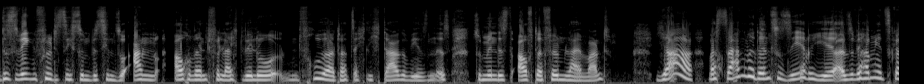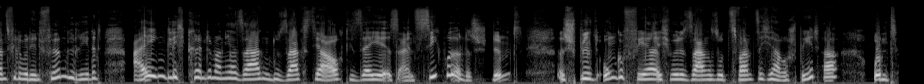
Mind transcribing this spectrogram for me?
Deswegen fühlt es sich so ein bisschen so an, auch wenn vielleicht Willow früher tatsächlich da gewesen ist, zumindest auf der Filmleinwand. Ja, was sagen wir denn zur Serie? Also wir haben jetzt ganz viel über den Film geredet. Eigentlich könnte man ja sagen, du sagst ja auch, die Serie ist ein Sequel und das stimmt. Es spielt ungefähr, ich würde sagen, so 20 Jahre später. Und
